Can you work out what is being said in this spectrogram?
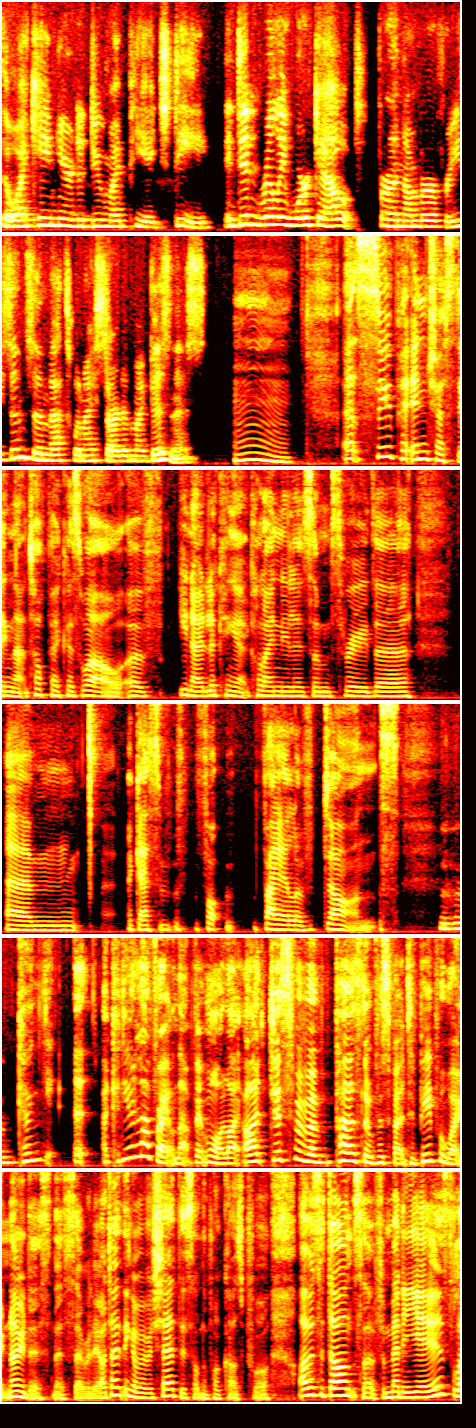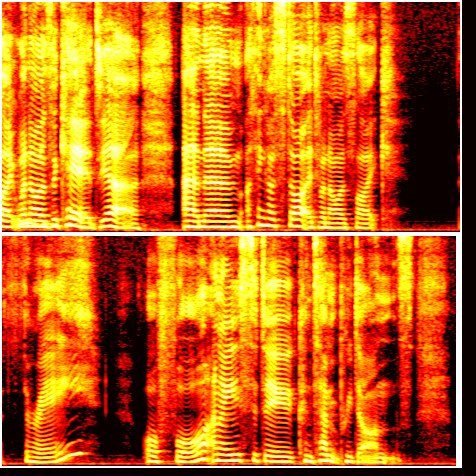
So I came here to do my PhD. It didn't really work out for a number of reasons, and that's when I started my business. Mm. It's super interesting that topic as well of you know looking at colonialism through the um, I guess veil of dance. Mm-hmm. Can you, uh, can you elaborate on that a bit more? Like, I just from a personal perspective, people won't know this necessarily. I don't think I've ever shared this on the podcast before. I was a dancer for many years, like when mm-hmm. I was a kid, yeah. And um, I think I started when I was like three or four, and I used to do contemporary dance.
